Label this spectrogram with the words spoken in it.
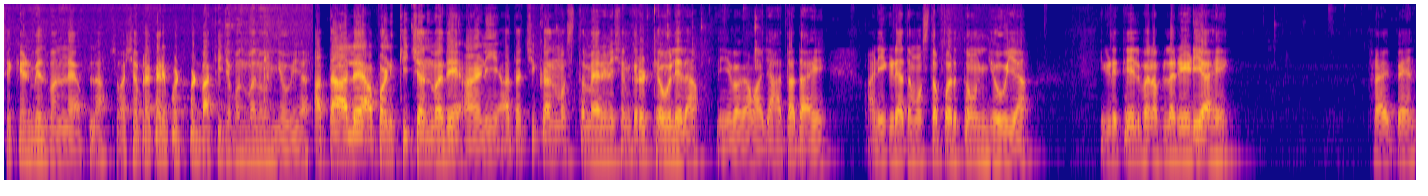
सेकंड बेस बनलाय आपला. सो अशा प्रकारे पटपट बाकीचे पण बनवून घेऊया. आता आलोय आपण किचनमध्ये आणि आता चिकन मस्त मॅरिनेशन करत ठेवलेला. हे बघा माझ्या हातात आहे. आणि इकडे आता मस्त परतवून घेऊया. इकडे तेल पण आपलं रेडी आहे. फ्राय पॅन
